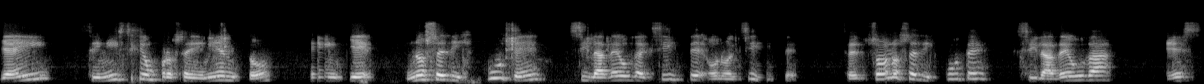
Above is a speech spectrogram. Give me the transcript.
Y ahí se inicia un procedimiento en que no se discute si la deuda existe o no existe. solo se discute si la deuda es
